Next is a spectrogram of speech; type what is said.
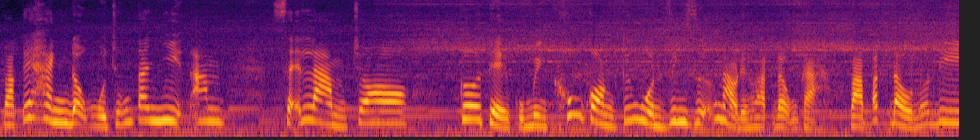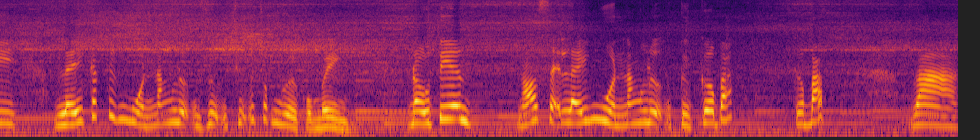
Và cái hành động của chúng ta nhịn ăn sẽ làm cho cơ thể của mình không còn cái nguồn dinh dưỡng nào để hoạt động cả và bắt đầu nó đi lấy các cái nguồn năng lượng dự trữ trong người của mình. Đầu tiên, nó sẽ lấy nguồn năng lượng từ cơ bắp cơ bắp. Và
